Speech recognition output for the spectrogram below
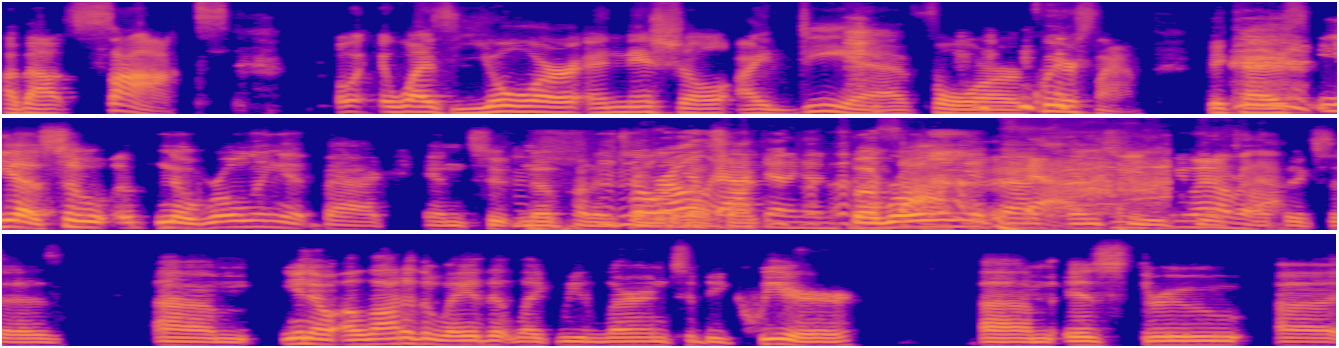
about socks w- was your initial idea for queer slam because yeah so uh, no rolling it back into no pun intended rolling it it that's back, into but rolling it back Yeah, into we, went queer over topics is um you know a lot of the way that like we learn to be queer um is through uh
